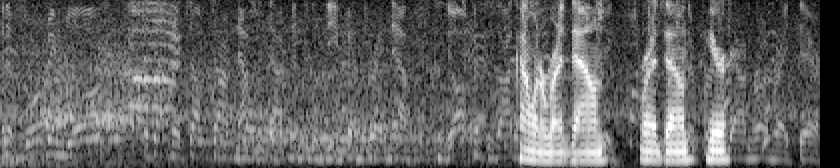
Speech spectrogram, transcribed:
and absorbing blows is having a tough time. That's what's happening to the defense right now because the offense is on. Kinda wanna run it down. Run it down here. down right there.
